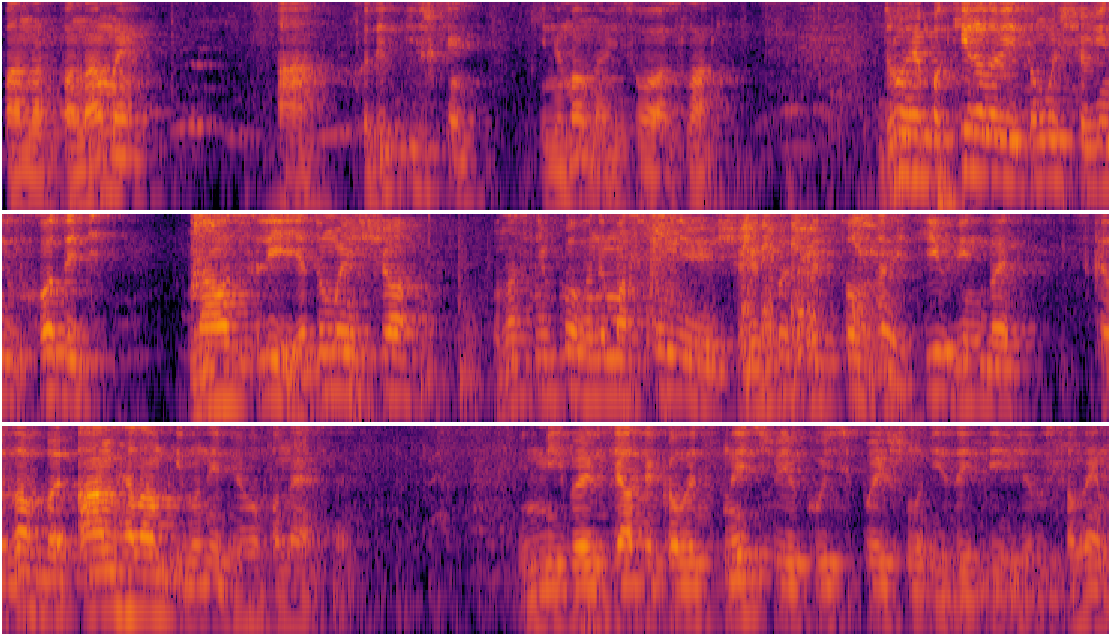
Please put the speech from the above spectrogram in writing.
пан над панами, а ходив пішки і не мав навіть свого осла. Друге покірливий, тому що він входить на ослі. Я думаю, що у нас ні в кого нема сумнівів, що якби Христос захотів, Він би сказав би ангелам, і вони б його понесли. Він міг би взяти колесницю якусь пишну і зайти в Єрусалим.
